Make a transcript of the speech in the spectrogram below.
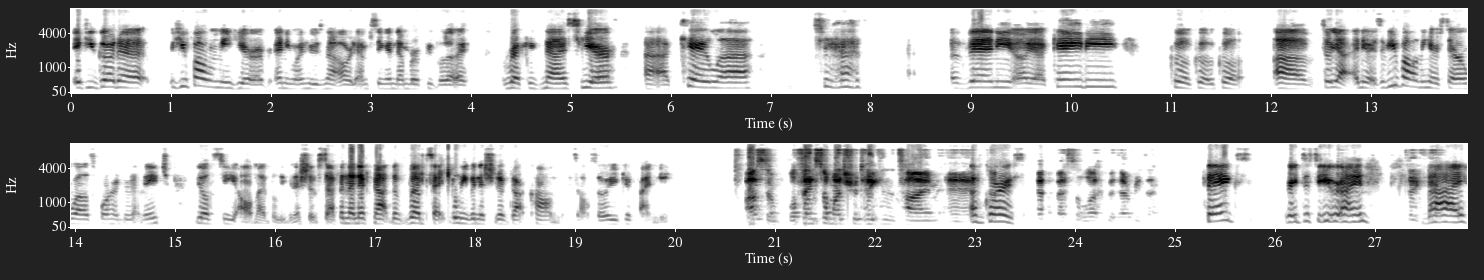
if you go to, if you follow me here, anyone who's not already, I'm seeing a number of people that I recognize here. Uh, Kayla, Chad, Vanny, oh yeah, Katie. Cool, cool, cool. Um, so yeah, anyways, if you follow me here, Sarah Wells 400 MH, you'll see all my Believe Initiative stuff. And then if not, the website, believeinitiative.com is also where you can find me. Awesome. Well, thanks so much for taking the time. And of course. Best of luck with everything. Thanks. Great to see you, Ryan. Bye.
